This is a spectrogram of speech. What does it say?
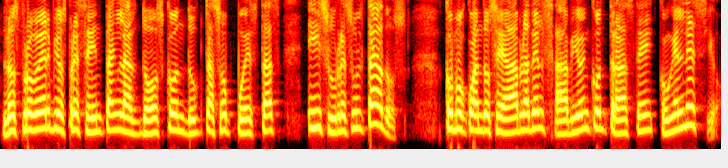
los proverbios presentan las dos conductas opuestas y sus resultados, como cuando se habla del sabio en contraste con el necio.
